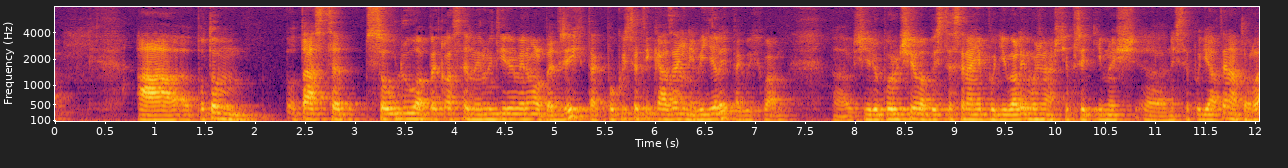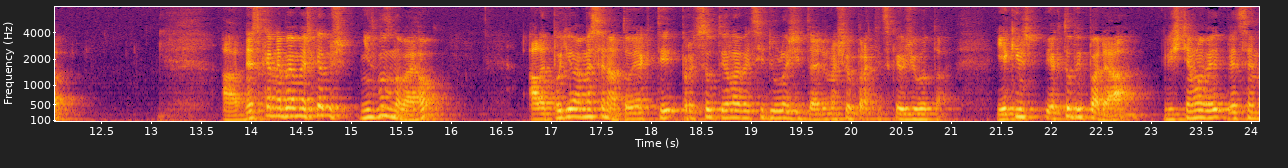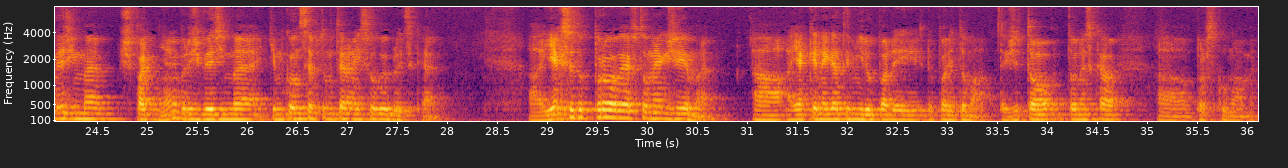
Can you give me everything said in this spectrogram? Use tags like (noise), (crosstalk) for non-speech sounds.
A potom otázce soudu a pekla se minulý týden věnoval Bedřich, tak pokud jste ty kázání neviděli, tak bych vám eh, určitě doporučil, abyste se na ně podívali, možná ještě předtím, než, eh, než se podíváte na tohle. A dneska nebudeme říkat už nic moc nového, ale podíváme se na to, jak ty, proč jsou tyhle věci důležité do našeho praktického života. Jakým, jak to vypadá, když těmhle věcem věříme špatně, nebo když věříme těm konceptům, které nejsou biblické. A jak se to projevuje v tom, jak žijeme a, a jaké negativní dopady, dopady to má. Takže to, to dneska a, proskoumáme.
